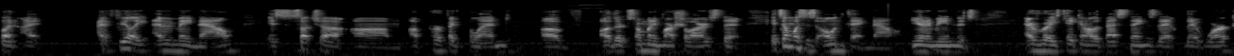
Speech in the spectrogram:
but I I feel like MMA now is such a um, a perfect blend of other so many martial arts that it's almost its own thing now. You know what I mean? It's everybody's taking all the best things that that work,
